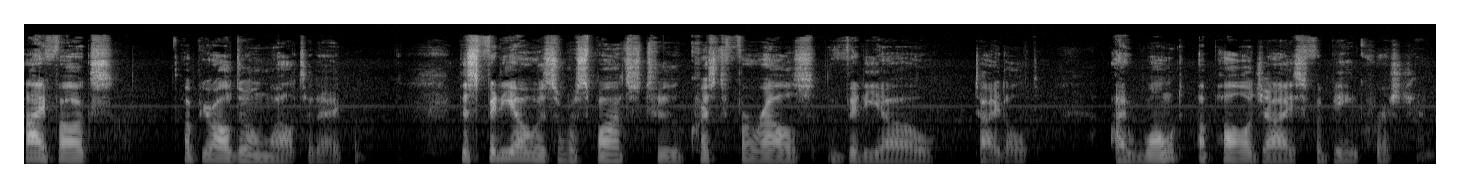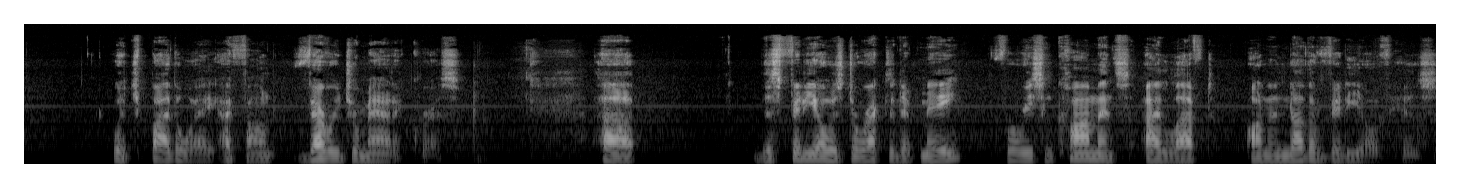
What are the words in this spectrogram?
Hi folks, hope you're all doing well today. This video is a response to Christopher L's video titled, I Won't Apologize for Being Christian, which by the way I found very dramatic, Chris. Uh, this video is directed at me for recent comments I left on another video of his.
